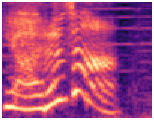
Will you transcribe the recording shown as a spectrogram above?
やるじゃん。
